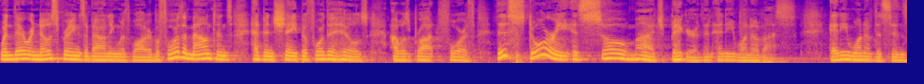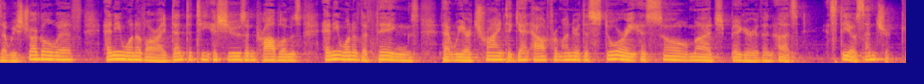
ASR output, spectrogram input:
When there were no springs abounding with water, before the mountains had been shaped, before the hills, I was brought forth. This story is so much bigger than any one of us. Any one of the sins that we struggle with, any one of our identity issues and problems, any one of the things that we are trying to get out from under. The story is so much bigger than us. It's theocentric.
